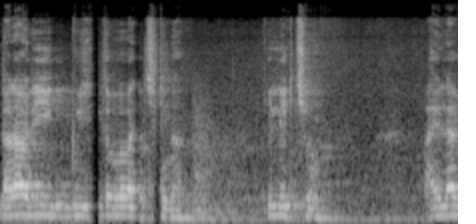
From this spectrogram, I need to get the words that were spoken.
দাঁড়াও রে বুঝতে পারছি না। কি লিখছো? আই লাভ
